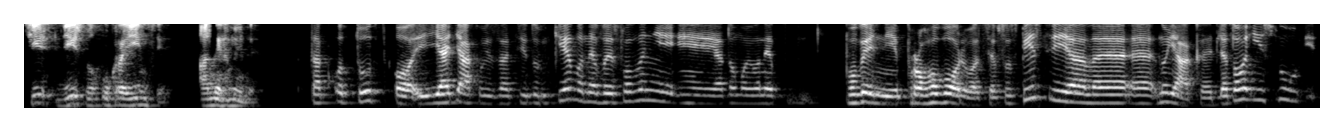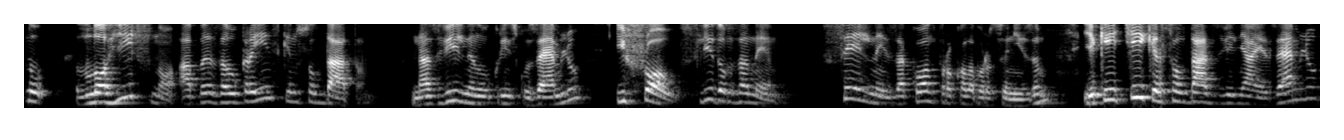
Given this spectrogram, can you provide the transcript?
ті дійсно українці, а не гниди. Так, от тут, о, я дякую за ці думки. Вони висловлені, і я думаю, вони повинні проговорюватися в суспільстві. Але е, ну як для того існу ну логічно, аби за українським солдатом на звільнену українську землю ішов слідом за ним сильний закон про колабораціонізм, який тільки солдат звільняє землю,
